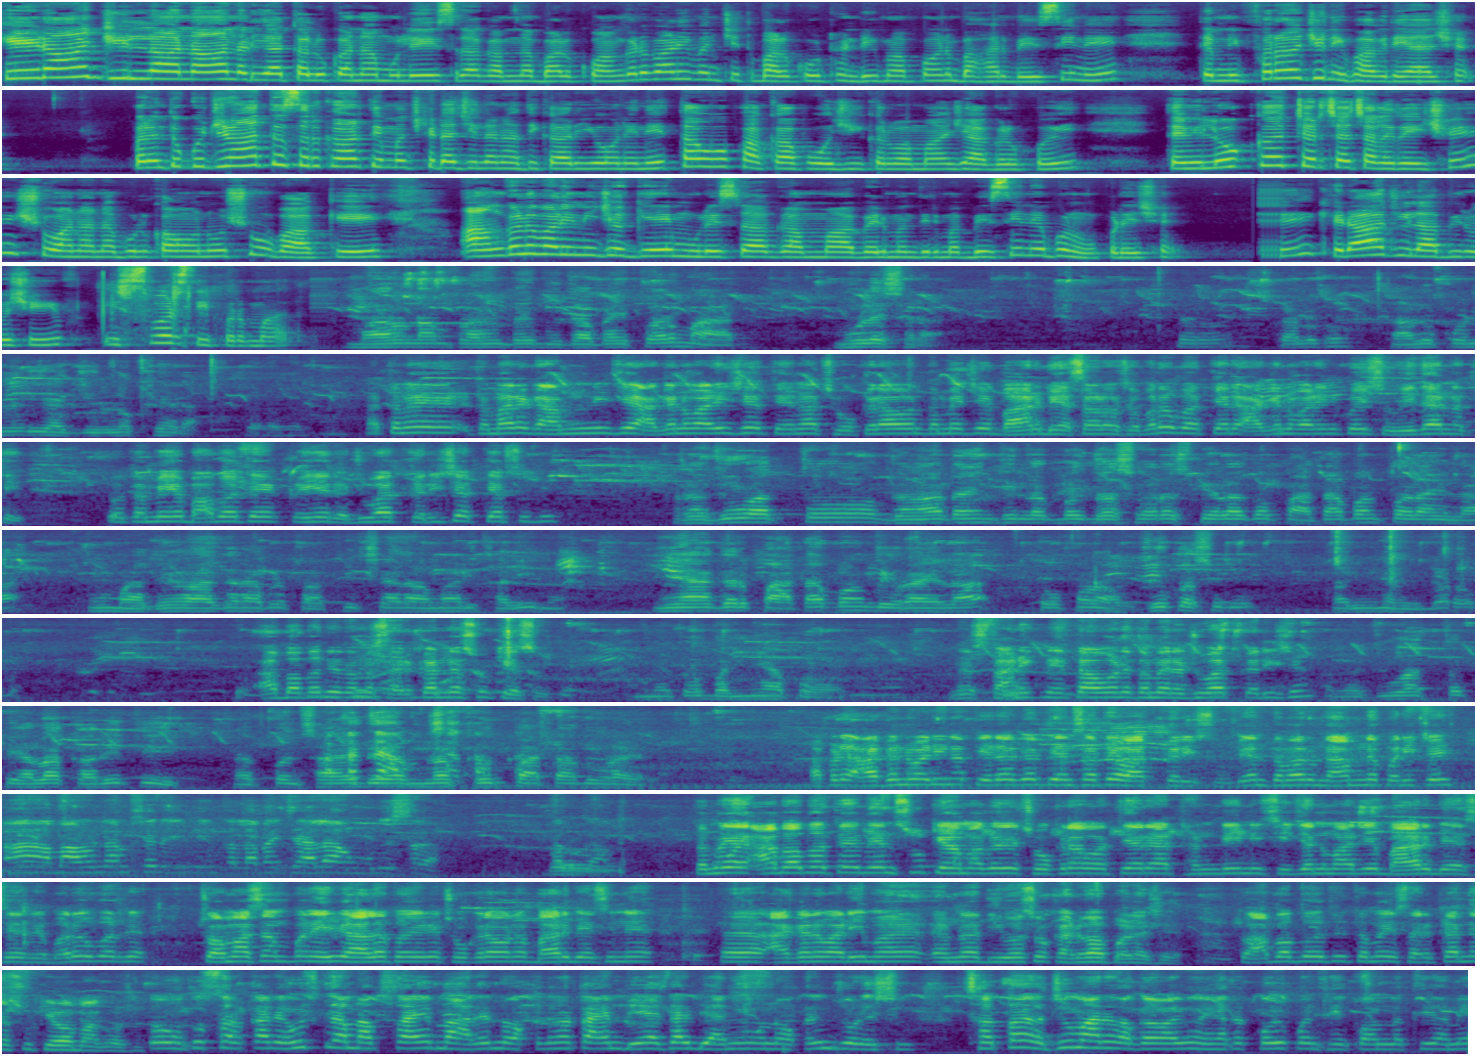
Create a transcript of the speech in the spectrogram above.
ખેડા જિલ્લાના નડિયાદ તાલુકાના મુલેસરા ગામના બાળકો આંગણવાડી વંચિત બાળકો ઠંડીમાં પણ બહાર બેસીને તેમની ફરજ નિભાવી રહ્યા છે. પરંતુ ગુજરાત સરકાર તેમજ ખેડા જિલ્લાના અધિકારીઓ અને નેતાઓ ફાંકા ફોજી કરવામાં જ આગળ હોય તેવી લોક ચર્ચા ચાલી રહી છે. શું આ નાના ભૂલકાઓનો શું વાક આંગણવાડીની જગ્યાએ મુલેસરા ગામમાં આવેલ મંદિરમાં બેસીને ભણવું પડે છે. ખેડા જિલ્લા બ્યુરો ચીફ ઈશ્વરસિંહ પરમાર. મારું નામ પ્રવીણભાઈ બુધાભાઈ પરમાર, મુલેસરા. તાલુકો તાલુકો નડિયાદ જિલ્લો ખેડા. આ તમે તમારા ગામની જે આંગણવાડી છે તેના છોકરાઓને તમે જે બહાર બેસાડો છો બરોબર? અત્યારે આંગણવાડીની કોઈ સુવિધા નથી. તો તમે એ બાબતે કઈ રજૂઆત કરી છે અત્યાર સુધી? રજૂઆત તો ઘણા ટાઈમથી લગભગ દસ વર્ષ પહેલાં તો પાટા પણ પડાયેલા. હું મહાદેવ આગળ આપણે પ્રાથમિક શાળા અમારી ખરી ને ત્યાં આગળ પાટા પણ દોરાયેલા તો પણ હજુ કશું કર્યું નહીં બરાબર? આ બાબતે તમે સરકારને શું કહેશો? અમે તો બન્યા પર. અને સ્થાનિક નેતાઓને તમે રજૂઆત કરી છે? રજૂઆત તો પહેલા કરી હતી. સરપંચ સાહેબે અમને ખુદ પાટા દોરાયેલા આપણે આંગણવાડીના તેડાગર બેન સાથે વાત કરીશું. બેન તમારું નામ ને પરિચય? હા મારું નામ છે રહીબેન કલાભાઈ ઝાલા તાલુકા તમે આ બાબતે બેન શું કહેવા માંગો છો? છોકરાઓ અત્યારે આ ઠંડીની સિઝનમાં જે બહાર બેસે છે, બરોબર છે? ચોમાસામાં પણ એવી હાલત હોય કે છોકરાઓને બહાર બેસીને આંગણવાડીમાં એમના દિવસો કાઢવા પડે છે. તો આ બાબતે તમે સરકારને શું કહેવા માંગો છો? તો હું તો સરકાર એવું જ કહેવા માંગુ સાહેબ, મારે નોકરીનો ટાઈમ બે હજાર બેની હું નોકરીને જોડે છું. છતાં હજુ મારે અગરવાડી અહીંયા કોઈ પણ ઠેકાણ નથી. અમે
